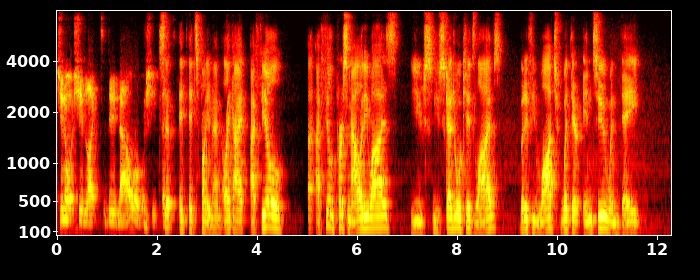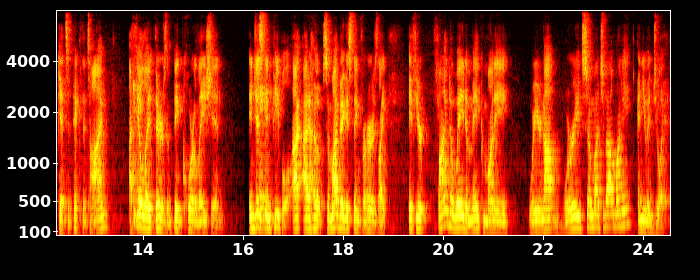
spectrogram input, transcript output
Do you know what she'd like to do now, or what she so it, it's funny, man. Like I, I feel, I feel personality wise, you you schedule kids' lives, but if you watch what they're into when they get to pick the time, I feel Mhm. like there's a big correlation in just in people. I, I hope so. My biggest thing for her is like, if you find a way to make money where you're not worried so much about money and you enjoy it.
